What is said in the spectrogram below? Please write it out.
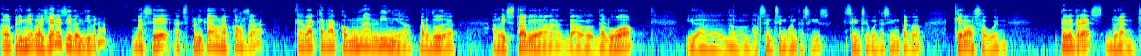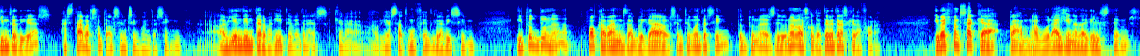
El primer, la gènesi del llibre va ser explicar una cosa que va quedar com una línia perduda en la història del, de l'UO i del, del, del 156, 155, perdó, que era el següent. TV3, durant 15 dies, estava sota el 155. L'havien d'intervenir TV3, que era, havia estat un fet gravíssim. I tot d'una, poc abans d'aplicar el 155, tot d'una es diu, no, no, escolta, TV3 queda fora. I vaig pensar que, clar, amb la voràgina d'aquells temps,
